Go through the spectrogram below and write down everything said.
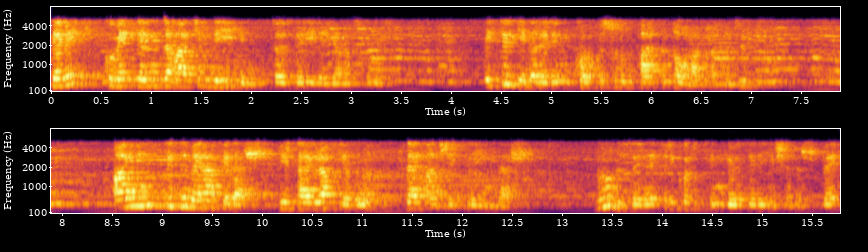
demek kuvvetlerinize hakim değildiniz sözleriyle yanıtlınız. Esir generalin korkusunun farkında olan Atatürk Ayneniz sizi merak eder. Bir telgraf yazınıp derhal çektireyim der. Bunun üzerine Trikopis'in gözleri yaşarır ve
